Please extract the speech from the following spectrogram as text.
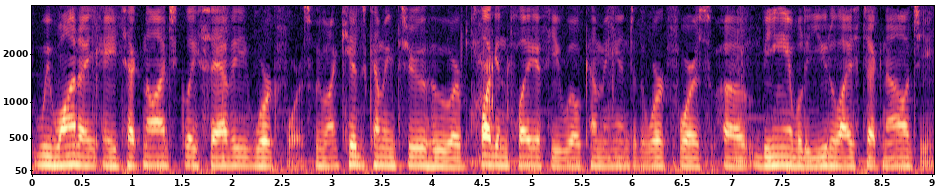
We want a, a technologically savvy workforce. We want kids coming through who are plug and play, if you will, coming into the workforce, uh, being able to utilize technology.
